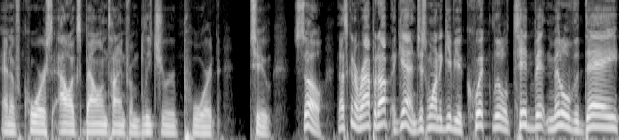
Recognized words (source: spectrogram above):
and of course alex ballentine from bleacher report too so that's going to wrap it up. Again, just want to give you a quick little tidbit, middle of the day,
